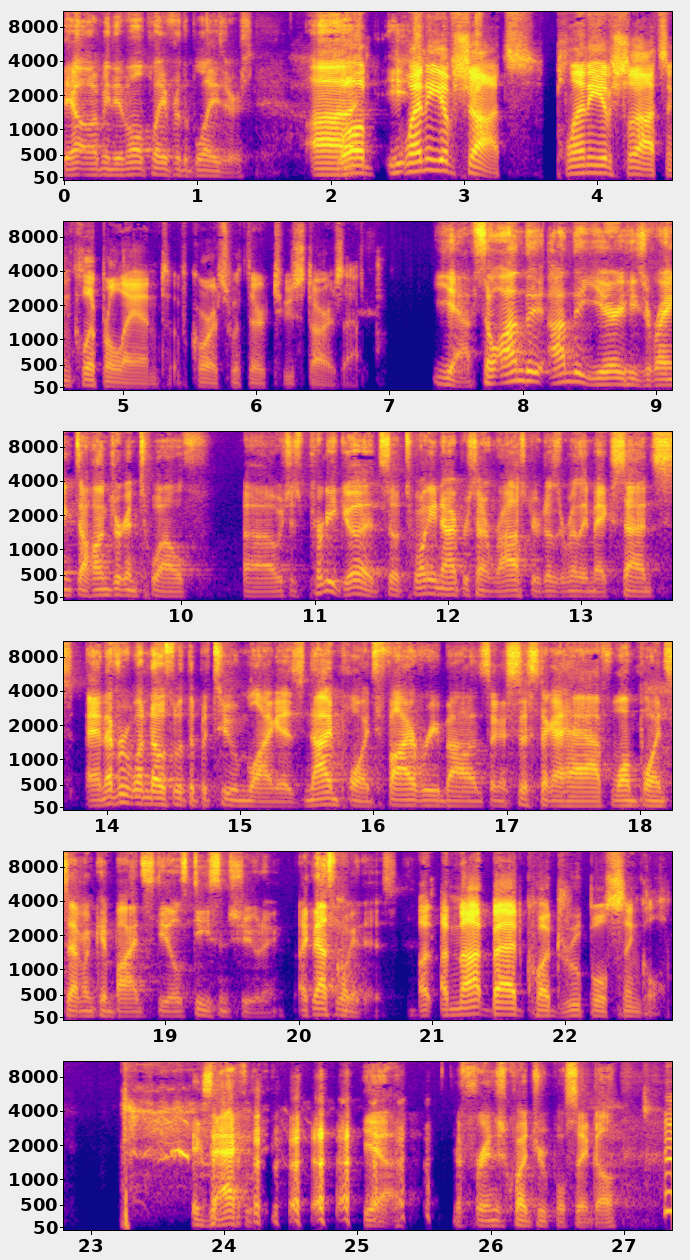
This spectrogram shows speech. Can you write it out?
they all, I mean they've all played for the Blazers. Uh, well, he- plenty of shots, plenty of shots in Clipperland, of course, with their two stars out. Yeah. So on the on the year, he's ranked 112th, uh, which is pretty good. So 29% roster doesn't really make sense. And everyone knows what the Batum line is: nine points, five rebounds, an assist and a half, 1.7 combined steals, decent shooting. Like that's what it is. A, a not bad quadruple single. Exactly. yeah. The fringe quadruple single.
